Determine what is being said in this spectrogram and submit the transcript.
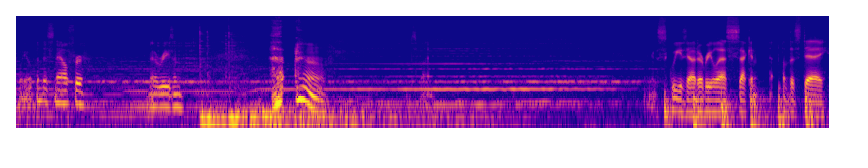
Can we open this now for no reason? Squeeze out every last second of this day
